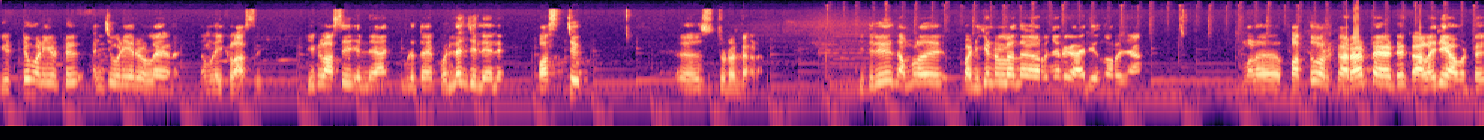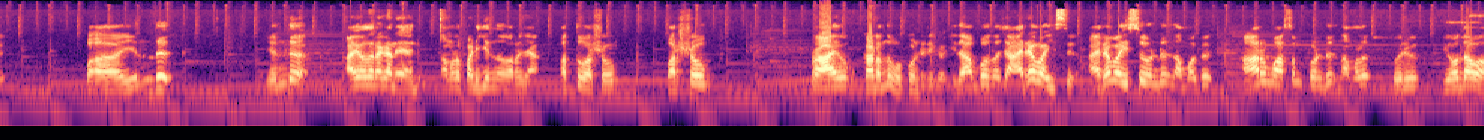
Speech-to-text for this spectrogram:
എട്ട് മണി തൊട്ട് അഞ്ച് മണി വരെ ഉള്ളതാണ് നമ്മൾ ഈ ക്ലാസ് ഈ ക്ലാസ് ഞാൻ ഇവിടുത്തെ കൊല്ലം ജില്ലയിലെ ഫസ്റ്റ് സ്റ്റുഡന്റ് ആണ്. ഇതിൽ നമ്മൾ പഠിക്കേണ്ടുള്ളതെന്ന് പറഞ്ഞൊരു കാര്യം എന്ന് പറഞ്ഞാൽ നമ്മൾ പത്ത് വർഷം കരാട്ടയായിട്ട് കളരി ആവട്ടെ എന്ത് എന്ത് ആയോധന കലയായാലും നമ്മൾ പഠിക്കുന്നതെന്ന് പറഞ്ഞാൽ പത്ത് വർഷവും വർഷവും പ്രായവും കടന്നു പോയിക്കൊണ്ടിരിക്കുക ഇതാകുമ്പോൾ എന്ന് വെച്ചാൽ അര വയസ്സ്. അര വയസ്സ് കൊണ്ട് നമുക്ക് ആറുമാസം കൊണ്ട് നമ്മൾ ഒരു യോദ്ധാവുക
